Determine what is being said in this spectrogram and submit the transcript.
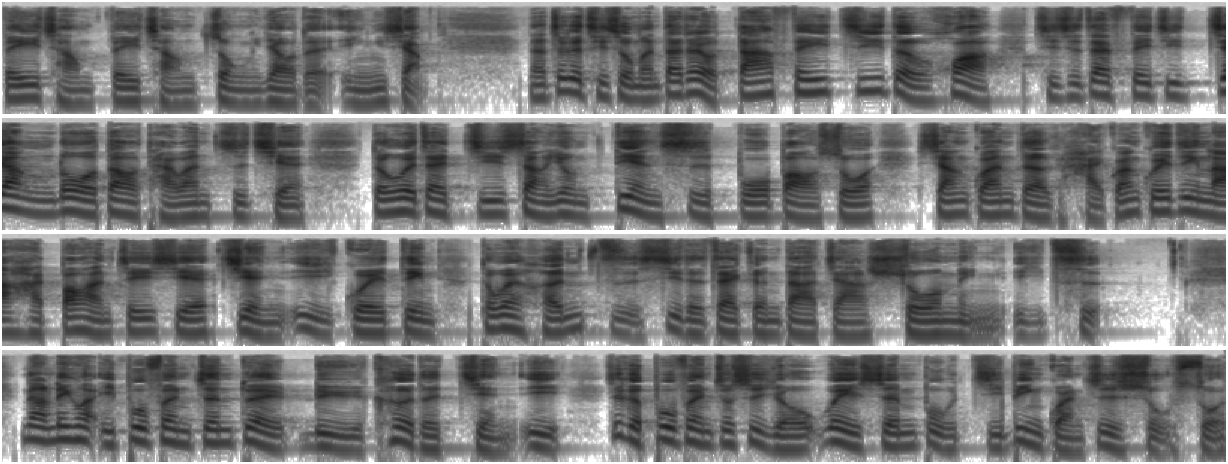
非常非常重要的影响。那这个其实我们大家有搭飞机的话，其实在飞机降落到台湾之前，都会在机上用电视播报说相关的海关规定啦，还包含这一些检疫规定，都会很仔细的再跟大家说明一次。那另外一部分针对旅客的检疫，这个部分就是由卫生部疾病管制署所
